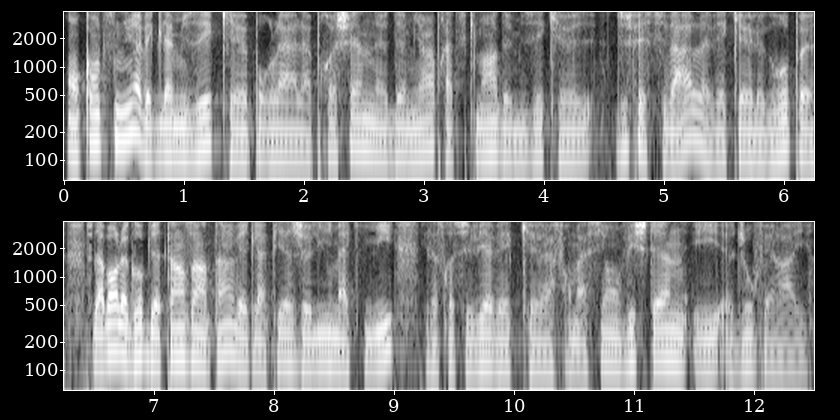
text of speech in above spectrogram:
On continue avec de la musique euh, pour la, prochaine demi-heure pratiquement de musique euh, du festival avec euh, le groupe, tout d'abord le groupe de temps en temps avec la pièce Jolie maquillée et ça sera suivi avec la formation Vichten et Joe Ferraille.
